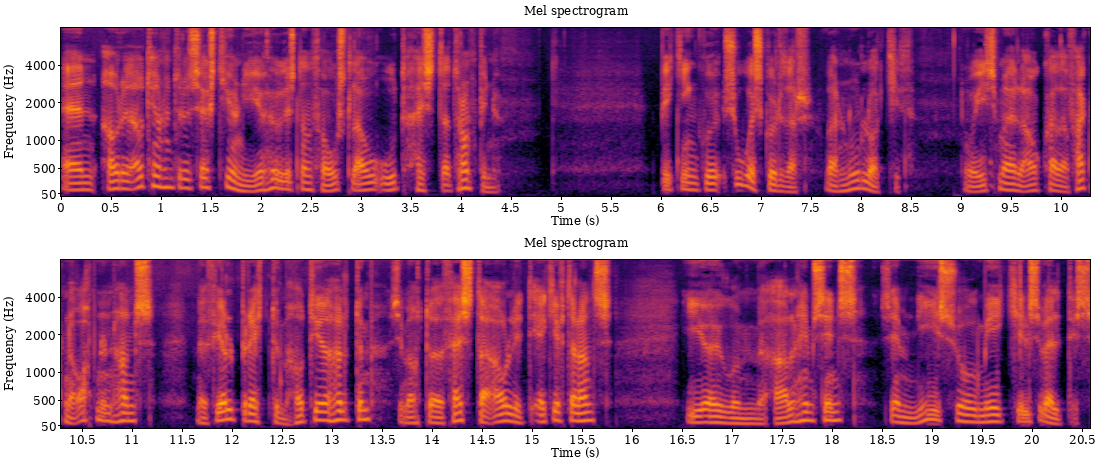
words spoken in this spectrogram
En árið 1869 hugðist hann þó slá út hæsta trompinu. Byggingu súeskurðar var nú lokið og Ísmail ákvaða að fagna opnun hans með fjölbreyttum hátíðahöldum sem áttu að festa álit Egiptalands í augum alheimsins sem nýs og mikils veldis.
